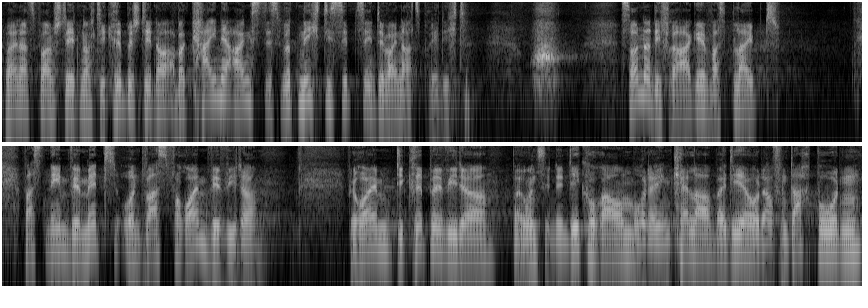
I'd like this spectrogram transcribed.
Weihnachtsbaum steht noch, die Krippe steht noch, aber keine Angst, es wird nicht die 17. Weihnachtspredigt sondern die Frage, was bleibt? Was nehmen wir mit und was verräumen wir wieder? Wir räumen die Krippe wieder bei uns in den Dekoraum oder in den Keller bei dir oder auf den Dachboden.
